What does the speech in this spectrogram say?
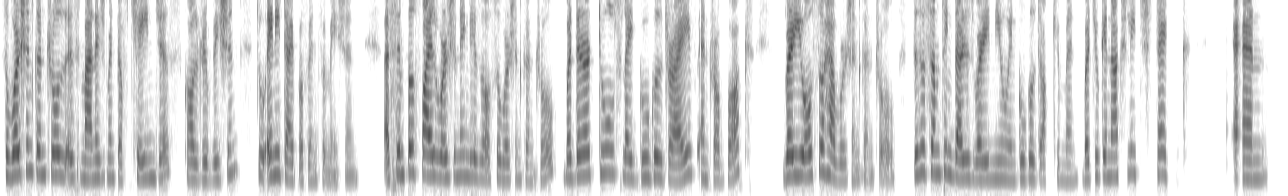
So version control is management of changes called revision to any type of information. A simple file versioning is also version control, but there are tools like Google Drive and Dropbox where you also have version control. This is something that is very new in Google document, but you can actually check and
